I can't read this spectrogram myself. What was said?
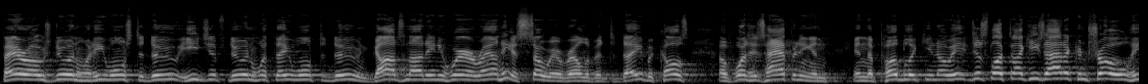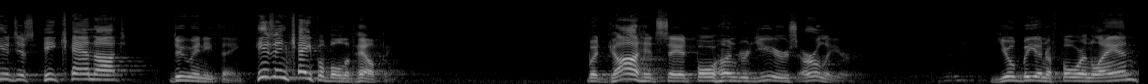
Pharaoh's doing what he wants to do, Egypt's doing what they want to do, and God's not anywhere around. He is so irrelevant today because of what is happening in, in the public. You know, it just looked like he's out of control. He just he cannot do anything. He's incapable of helping. But God had said 400 years earlier, you'll be in a foreign land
